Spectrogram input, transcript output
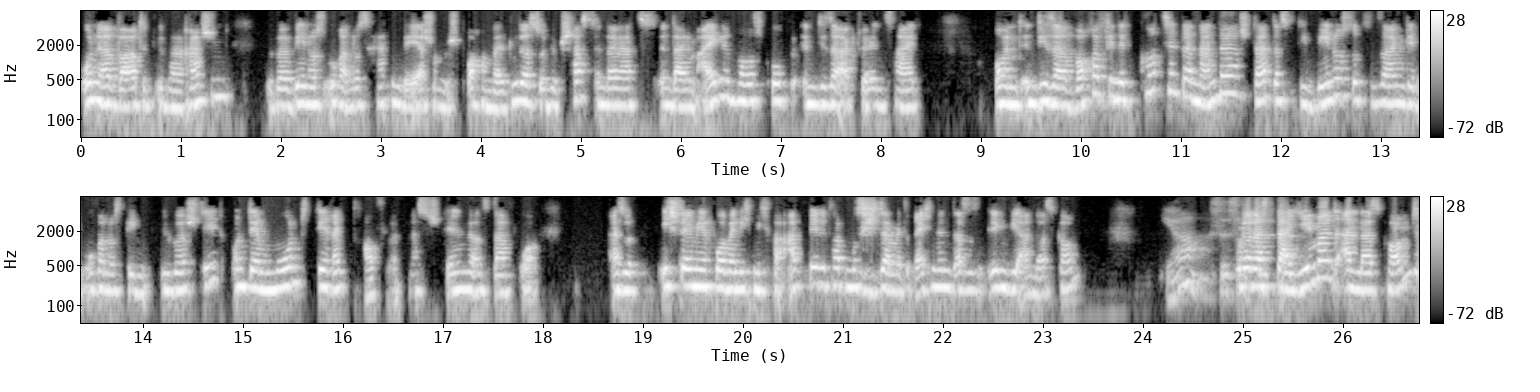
unerwartet, überraschend. Über Venus-Uranus hatten wir ja schon gesprochen, weil du das so hübsch hast in, deiner, in deinem eigenen Horoskop in dieser aktuellen Zeit. Und in dieser Woche findet kurz hintereinander statt, dass die Venus sozusagen dem Uranus gegenübersteht und der Mond direkt draufläuft. Das stellen wir uns da vor. Also ich stelle mir vor, wenn ich mich verabredet habe, muss ich damit rechnen, dass es irgendwie anders kommt. Ja, es ist. Oder dass da jemand anders kommt.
